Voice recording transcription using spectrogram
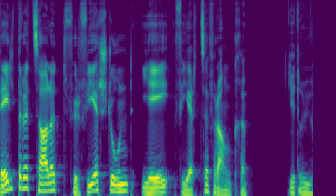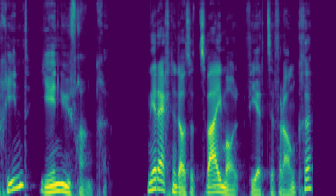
Die Eltern zahlen für vier Stunden je 14 Franken. Die drei Kinder je 9 Franken. Wir rechnen also zweimal 14 Franken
